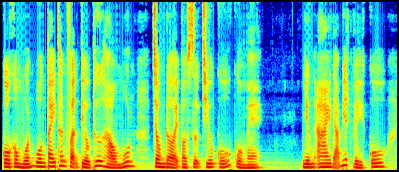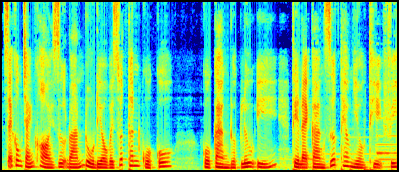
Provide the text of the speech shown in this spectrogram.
cô không muốn buông tay thân phận tiểu thư hào môn, trông đợi vào sự chiếu cố của mẹ. Nhưng ai đã biết về cô sẽ không tránh khỏi dự đoán đủ điều về xuất thân của cô. Cô càng được lưu ý thì lại càng rước theo nhiều thị phi.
